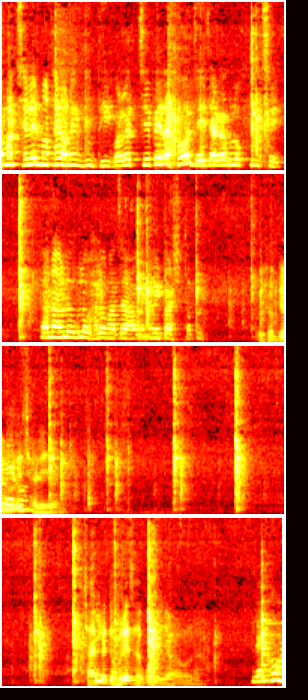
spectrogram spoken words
আমার ছেলের মাথায় অনেক বুদ্ধি। বলে চেপে রাখো যে জায়গাগুলো ফুলছে। তা না হলে ওগুলো ভালো ভাজা হবে না ওই পাশটাতে। ওই সব জায়গাগুলোই দেখুন। ছাড়িয়ে যায়। চাইপে ধরে থাকব ওই জায়গাগুলো। দেখুন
